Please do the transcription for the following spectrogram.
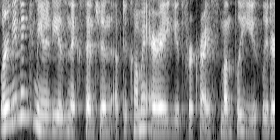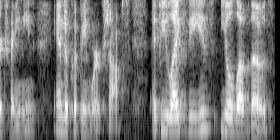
Learning in Community is an extension of Tacoma Area Youth for Christ monthly youth leader training and equipping workshops. If you like these, you'll love those.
